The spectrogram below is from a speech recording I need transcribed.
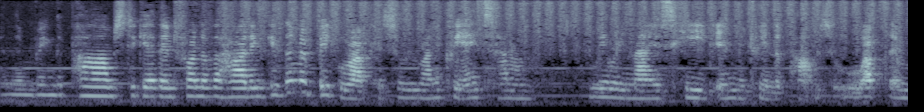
And then bring the palms together in front of the heart and give them a big rub. So we want to create some really nice heat in between the palms. Rub them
